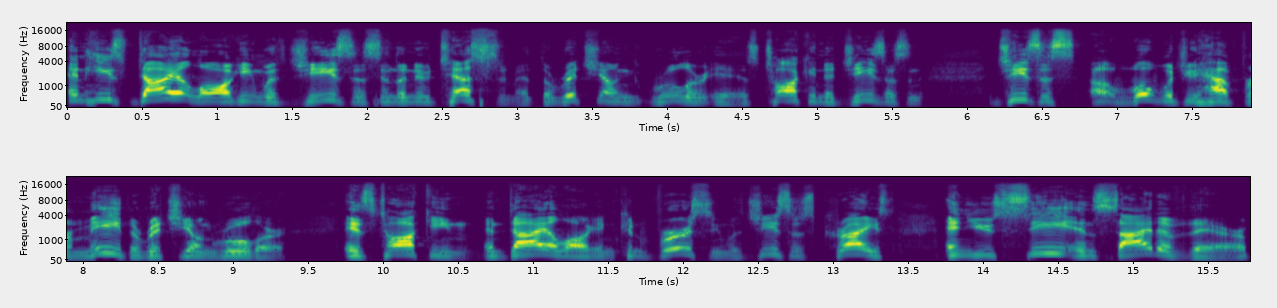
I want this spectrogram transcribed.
And he's dialoguing with Jesus in the New Testament. The rich young ruler is talking to Jesus. And Jesus, uh, what would you have for me? The rich young ruler is talking and dialoguing, conversing with Jesus Christ. And you see inside of there,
